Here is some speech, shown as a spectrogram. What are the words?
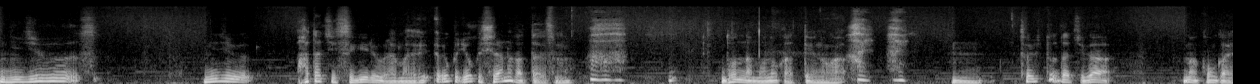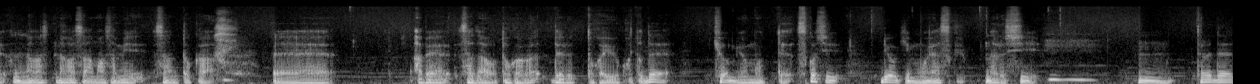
20 20 20歳過ぎるぐらいまでよくよく知らなかったですもん。どんなものかっていうのが、はいはい。うん、そういう人たちが、まあ、今回長長澤まさみさんとか、はい。えー安倍貞夫とかが出るとかいうことで興味を持って少し料金も安くなるし、うん。うん、それで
